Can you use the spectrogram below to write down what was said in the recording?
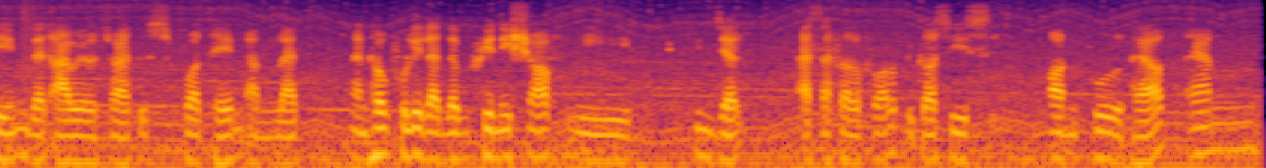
team that I will try to support him and let and hopefully let them finish off the injured SFL4 because he's on full health and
